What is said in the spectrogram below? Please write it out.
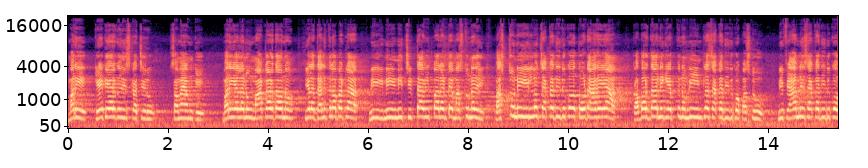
మరి కేటీఆర్కు తీసుకొచ్చిర్రు సమయంకి. మరి ఇలా నువ్వు మాట్లాడుతా ఉన్నావు ఇలా దళితుల పట్ల నీ నీ నీ చిట్టా విప్పాలంటే మస్తున్నది. ఫస్ట్ నీ ఇల్లు చక్కదిద్దుకో తోట ఆగయ్యా. ఖబర్దార్ నీకు చెప్తున్నావు నీ ఇంట్లో చక్కదిద్దుకో ఫస్ట్. నీ ఫ్యామిలీ చక్కదిద్దుకో.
